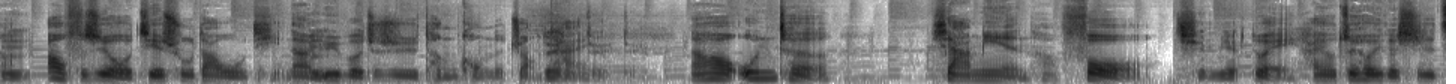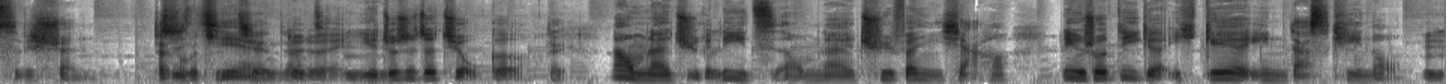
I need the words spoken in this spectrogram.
嗯 off 是有接触到物体，那 Uber 就是腾空的状态，对对对。然后 winter 下面哈 for 前面，对，还有最后一个是 zwischen。在什么之间？对对，嗯、也就是这九个。对，那我们来举个例子，我们来区分一下哈。例如说，第一个，Ich gehe in das Kino。嗯，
